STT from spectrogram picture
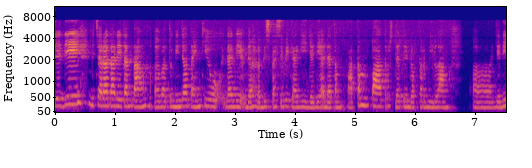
Jadi bicara tadi tentang eh, batu ginjal, thank you. Tadi udah lebih spesifik lagi. Jadi ada tempat-tempat. Terus dari dokter bilang, eh, jadi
